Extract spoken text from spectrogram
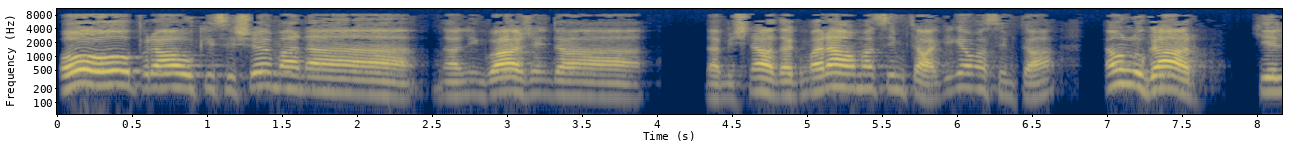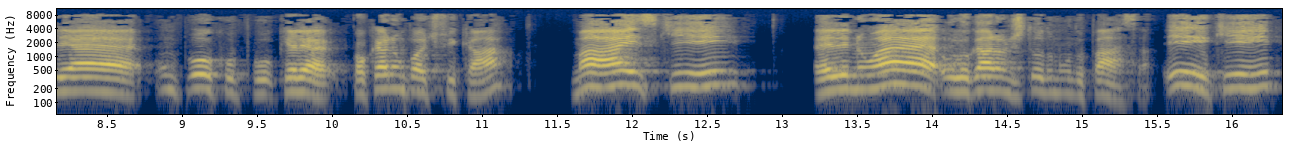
ou para o que se chama na, na linguagem da, da Mishnah, da Gemara, uma simta. O que é uma simta? É um lugar que ele é um pouco, que ele é, qualquer um pode ficar, mas que ele não é o lugar onde todo mundo passa. E que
